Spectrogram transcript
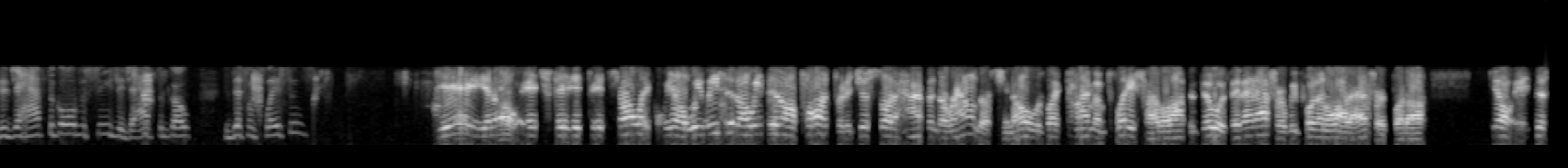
Did you have to go overseas? Did you have to go to different places? Yeah, you know, it's it, it it's not like you know we we did our we did our part, but it just sort of happened around us. You know, it was like time and place had a lot to do with it, and effort. We put in a lot of effort, but uh, you know, it, the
